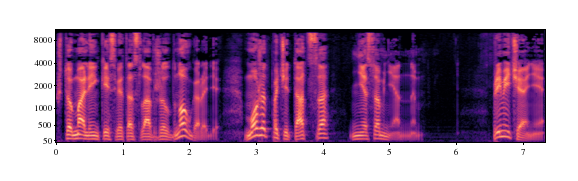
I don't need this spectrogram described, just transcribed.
что маленький Святослав жил в Новгороде, может почитаться несомненным. Примечание.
